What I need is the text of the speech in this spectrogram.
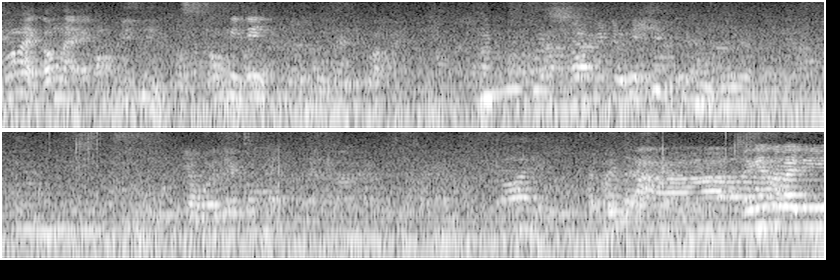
ต้องไหนต้องไหนต้องพิธีต้องพิธีอย่าไว้ใจกล้องไหนก้อยเป็นไงสบายดี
